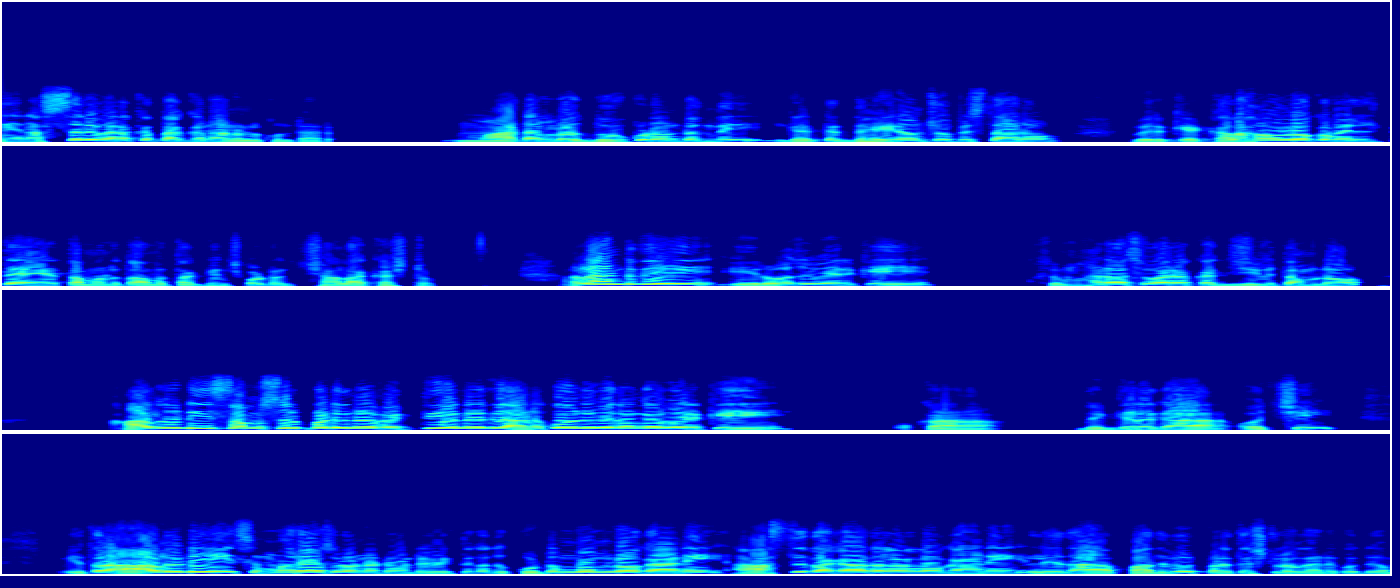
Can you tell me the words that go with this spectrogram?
నేను అస్సలు వెనక తగ్గనని అనుకుంటారు. మాటల్లో దూకుడు ఉంటుంది. గట్టి ధైర్యం చూపిస్తారు. వీరికి కలహంలోకి వెళ్తే తమను తాము తగ్గించుకోవడం చాలా కష్టం. అలాంటిది ఈరోజు వీరికి సింహరాశి వారి యొక్క జీవితంలో ఆల్రెడీ సమస్యలు పడిన వ్యక్తి అనేది అనుకోని విధంగా వీరికి ఒక దగ్గరగా వచ్చి ఇతను ఆల్రెడీ సింహరాశిలో ఉన్నటువంటి వ్యక్తి కొద్దిగా కుటుంబంలో కానీ ఆస్తి తగాదలలో కానీ లేదా పదవి ప్రతిష్టలో కానీ కొద్దిగా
